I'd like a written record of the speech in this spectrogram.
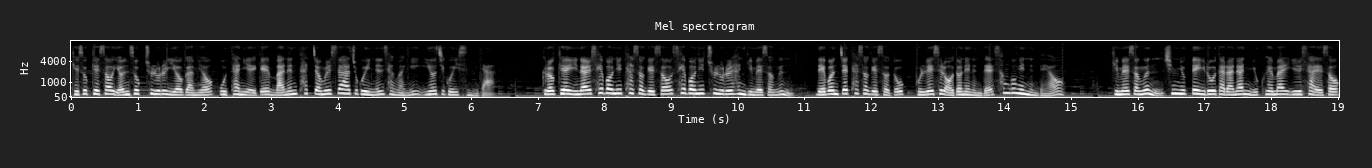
계속해서 연속 출루를 이어가며 오타니에게 많은 타점을 쌓아주고 있는 상황이 이어지고 있습니다. 그렇게 이날 세 번이 타석에서 세 번이 출루를 한 김혜성은 네 번째 타석에서도 볼넷을 얻어내는데 성공했는데요. 김혜성은 16대 2로 달아난 6회 말 1사에서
